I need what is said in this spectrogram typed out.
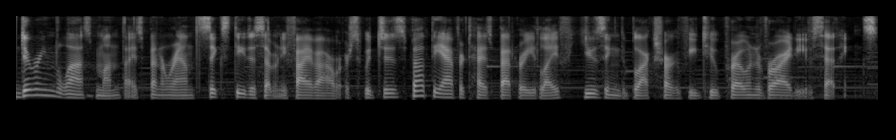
During the last month, I spent around 60 to 75 hours, which is about the advertised battery life, using the Black Shark V2 Pro in a variety of settings.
